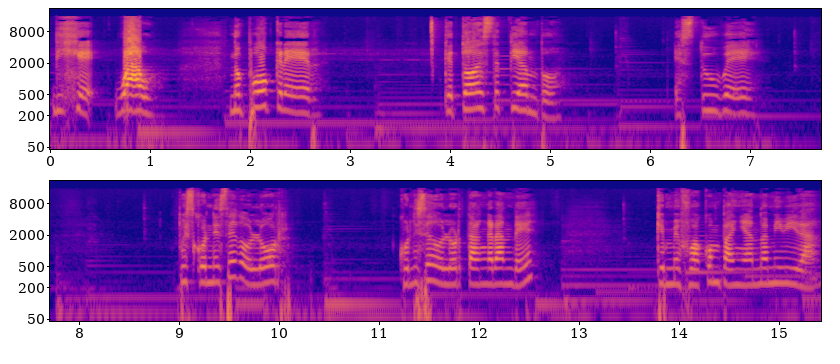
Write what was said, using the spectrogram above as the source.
dije, wow, no puedo creer que todo este tiempo estuve pues con ese dolor, con ese dolor tan grande que me fue acompañando a mi vida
